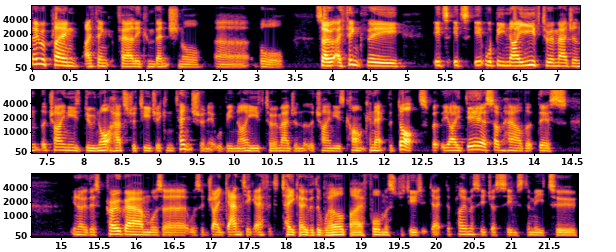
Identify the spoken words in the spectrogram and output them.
they were playing, I think, fairly conventional uh, ball. So I think the it's it's it would be naive to imagine that the Chinese do not have strategic intention. It would be naive to imagine that the Chinese can't connect the dots. But the idea somehow that this, you know, this program was a was a gigantic effort to take over the world by a form of strategic debt diplomacy just seems to me to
